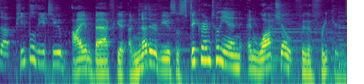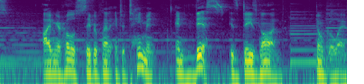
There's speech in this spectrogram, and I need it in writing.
is up, people of YouTube? I am back for yet another review, so stick around until the end and watch out for the freakers. I'm your host, Save our Planet Entertainment, and this is Days Gone. Don't go away.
